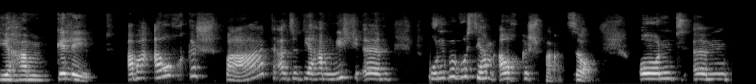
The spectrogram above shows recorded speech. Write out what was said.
Die haben gelebt, aber auch gespart. Also die haben nicht ähm, unbewusst, die haben auch gespart. So und ähm,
